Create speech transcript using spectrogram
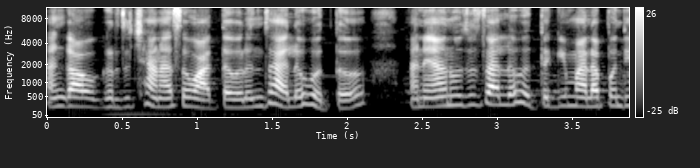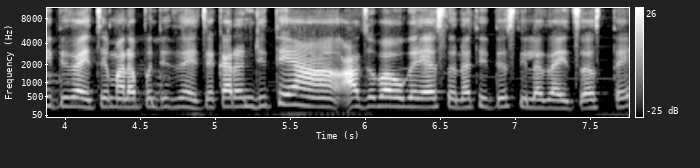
आणि गावाकडचं छान असं वातावरण झालं होतं. आणि अनुचं चाललं होतं की मला पण तिथे जायचं मला पण तिथे जायचं कारण जिथे आजोबा वगैरे असतं ना तिथेच तिला जायचं असते.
